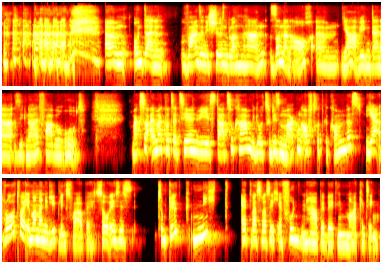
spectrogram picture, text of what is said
ähm, und deinen wahnsinnig schönen blonden Haaren, sondern auch, ähm, ja, wegen deiner Signalfarbe Rot. Magst du einmal kurz erzählen, wie es dazu kam, wie du zu diesem Markenauftritt gekommen bist? Ja, Rot war immer meine Lieblingsfarbe. So ist es zum Glück nicht etwas, was ich erfunden habe wegen Marketing.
